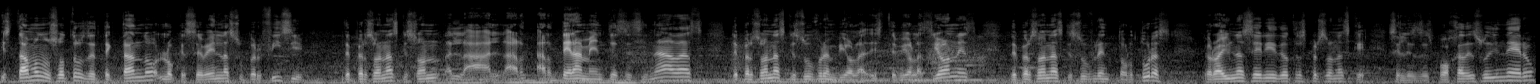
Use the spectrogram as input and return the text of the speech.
Estamos nosotros detectando lo que se ve en la superficie de personas que son arteramente asesinadas, de personas que sufren este, violaciones, de personas que sufren torturas, pero hay una serie de otras personas que se les despoja de su dinero,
